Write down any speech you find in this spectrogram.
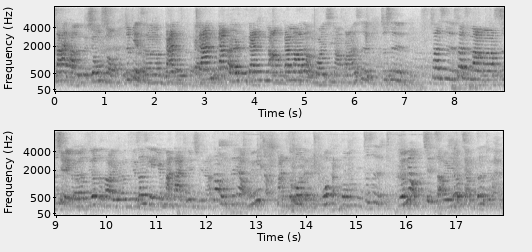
杀害他儿子的凶手，就变成了干干干儿子、干妈干妈这样的关系嘛，反而是就是。算是算是妈妈失去了一个儿子，又得到一个儿子，也算是一个圆满大结局啦。这种资料明明就蛮多的，我我就是有没有去找，有没有讲，真的觉得很。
